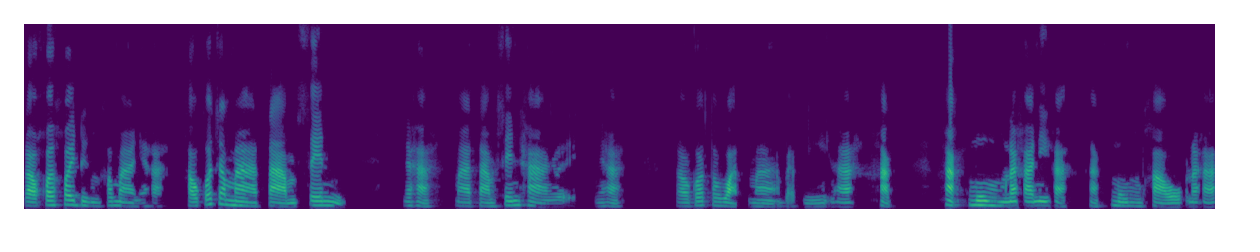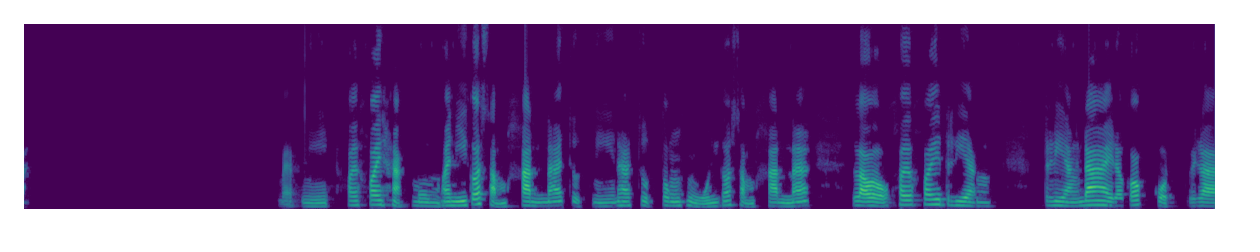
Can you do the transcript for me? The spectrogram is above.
เราค่อยๆดึงเข้ามาเนี่ยค่ะเขาก็จะมาตามเส้นนะคะมาตามเส้นทางเลยนะคะเราก็ตวัดมาแบบนี้นะคะหัก หักมุมนะคะ นี่ค่ะ หักมุมเขานะคะ แบบนี้ค่อยๆหักมุม อันนี้ก็สำคัญนะ จุดนี้นะจุดตรงหูนี่ก็สำคัญนะ เราค่อยๆเรียงเรียงได้แล้วก็กดเวลา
